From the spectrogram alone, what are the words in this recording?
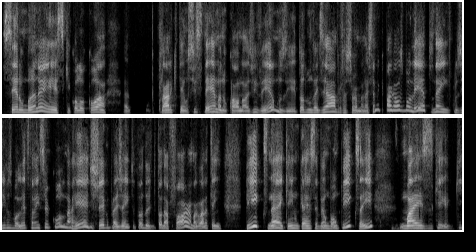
ser humano é esse que colocou a, Claro que tem um sistema no qual nós vivemos e todo mundo vai dizer, ah, professor, mas nós temos que pagar os boletos, né? Inclusive os boletos também circulam na rede, chegam para a gente todo, de toda forma. Agora tem Pix, né? E quem não quer receber um bom Pix aí, mas que, que,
